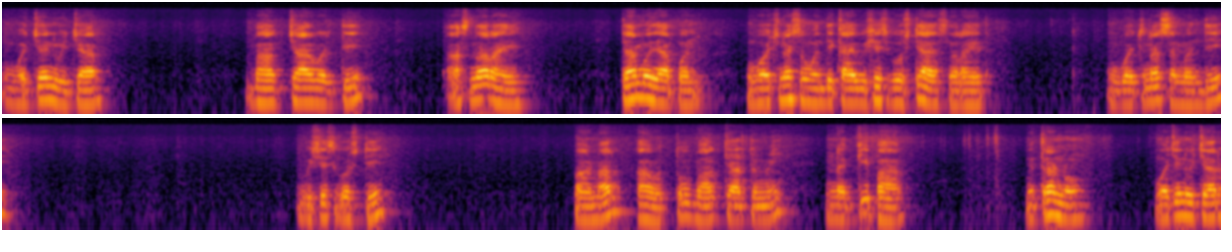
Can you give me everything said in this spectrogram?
वचन विचार भाग चार वरती असणार आहे. त्यामध्ये आपण वचनासंबंधी काय विशेष गोष्टी असणार आहेत? वचनासंबंधी विशेष गोष्टी पाहणार आहोत. तो भाग चार तुम्ही नक्की पहा. मित्रांनो वचन विचार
